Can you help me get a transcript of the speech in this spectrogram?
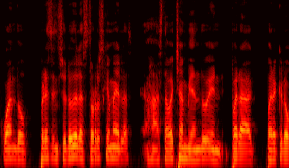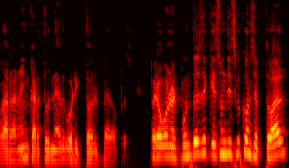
cuando presenció lo de las Torres Gemelas, estaba chambeando en, para, para que lo agarraran en Cartoon Network y todo el pedo, pues. Pero bueno, el punto es de que es un disco conceptual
